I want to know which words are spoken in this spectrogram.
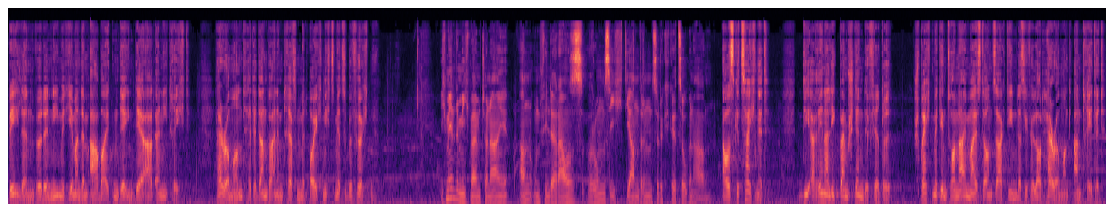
Belen würde nie mit jemandem arbeiten, der ihn derart erniedrigt. Harrowmont hätte dann bei einem Treffen mit euch nichts mehr zu befürchten. Ich melde mich beim Turnai an und finde heraus, warum sich die anderen zurückgezogen haben. Ausgezeichnet. Die Arena liegt beim Ständeviertel. Sprecht mit dem Torneimeister und sagt ihm, dass ihr für Lord Harrowmont antretet.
